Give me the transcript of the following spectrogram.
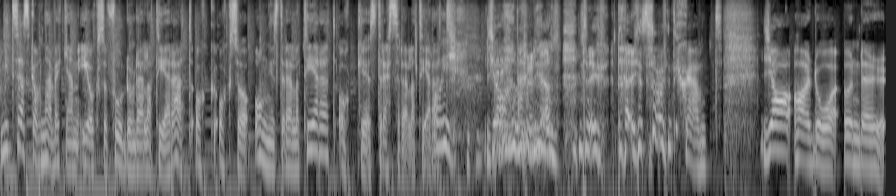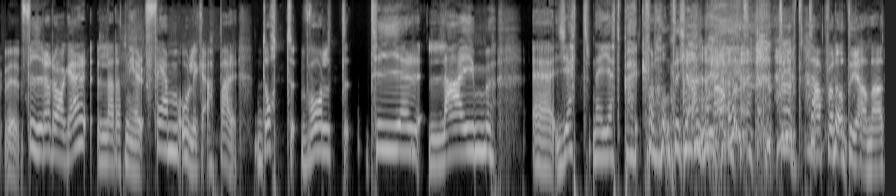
Mitt sällskap den här veckan är också fordonrelaterat och också ångestrelaterat och stressrelaterat. Oj, ja, nämligen, nu, det här är som ett skämt. Jag har då under fyra dagar laddat ner fem olika appar. Dot, Volt, Tier, Lime, eh, jet, nej jetpack var någonting annat. Tipp-tapp var någonting annat.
